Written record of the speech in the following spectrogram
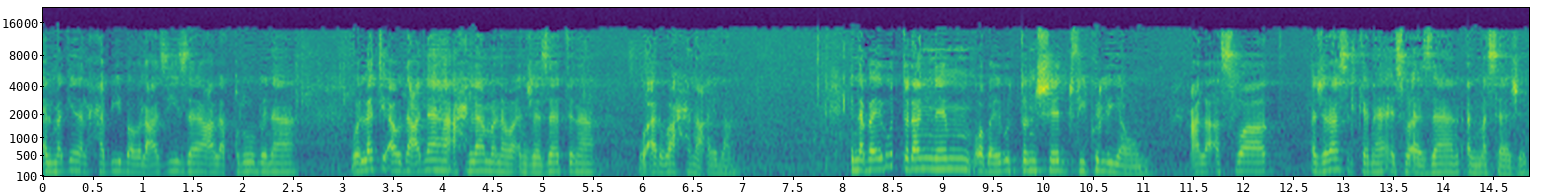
المدينة الحبيبة والعزيزة على قلوبنا والتي أودعناها أحلامنا وإنجازاتنا وأرواحنا أيضا. إن بيروت ترنم وبيروت تنشد في كل يوم على أصوات أجراس الكنائس وأذان المساجد.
